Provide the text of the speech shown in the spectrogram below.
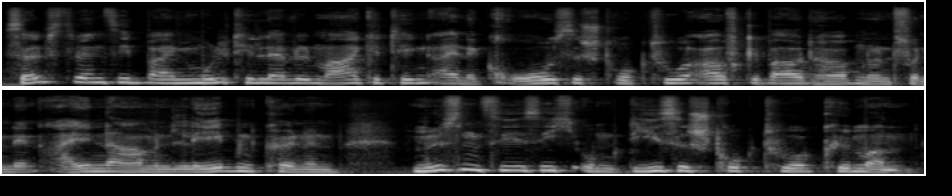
Selbst wenn Sie beim Multilevel Marketing eine große Struktur aufgebaut haben und von den Einnahmen leben können, müssen Sie sich um diese Struktur kümmern.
